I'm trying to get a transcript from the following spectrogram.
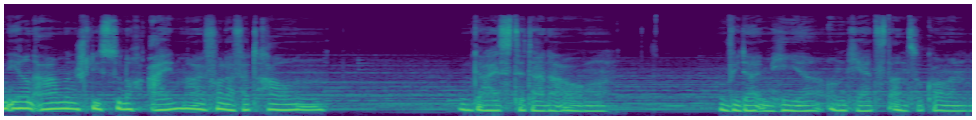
In ihren Armen schließt du noch einmal voller Vertrauen im Geiste deiner Augen, um wieder im Hier und Jetzt anzukommen.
